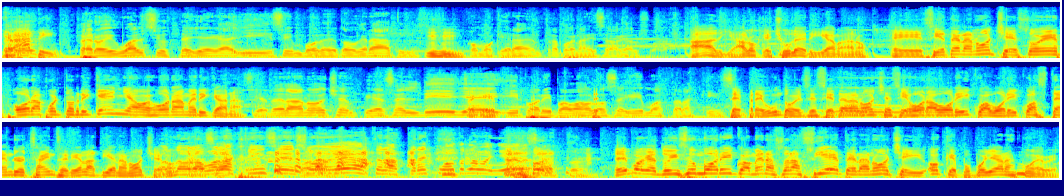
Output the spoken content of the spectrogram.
¿Gratis? Pero, pero igual, si usted llega allí sin boleto gratis, Ujú. como quiera entra, pues nadie se va a quedar fuera. Ah, diablo, qué chulería, mano. Eh, siete de la noche, ¿eso es hora puertorriqueña o es hora americana? 7 de la noche empieza el DJ Porque- y por ahí para abajo lo seguimos hasta las 15. Se pregunto, si es 7 de la noche, si es hora boricua, boricua Standard Time sería las 10 de la noche, Cuando ¿no? hablamos a las 15, eso es hasta las 3, 4 de la mañana. Exacto. Es porque tú dices un boricua, mira, son las 7 de la noche y, ok, pues voy a llegar a las 9.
